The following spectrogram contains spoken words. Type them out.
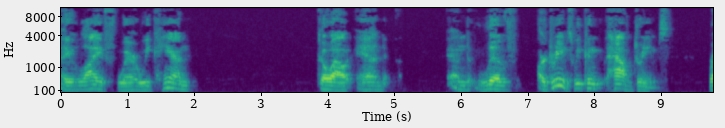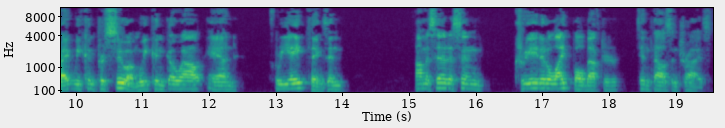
a life where we can go out and and live our dreams. We can have dreams, right? We can pursue them. We can go out and create things. And Thomas Edison created a light bulb after 10,000 tries.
